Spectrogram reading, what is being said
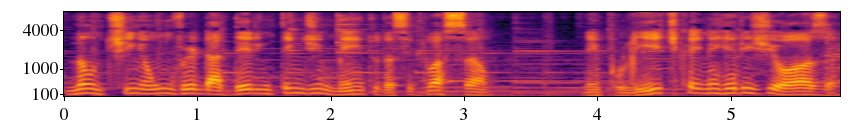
não tinham um verdadeiro entendimento da situação, nem política e nem religiosa,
